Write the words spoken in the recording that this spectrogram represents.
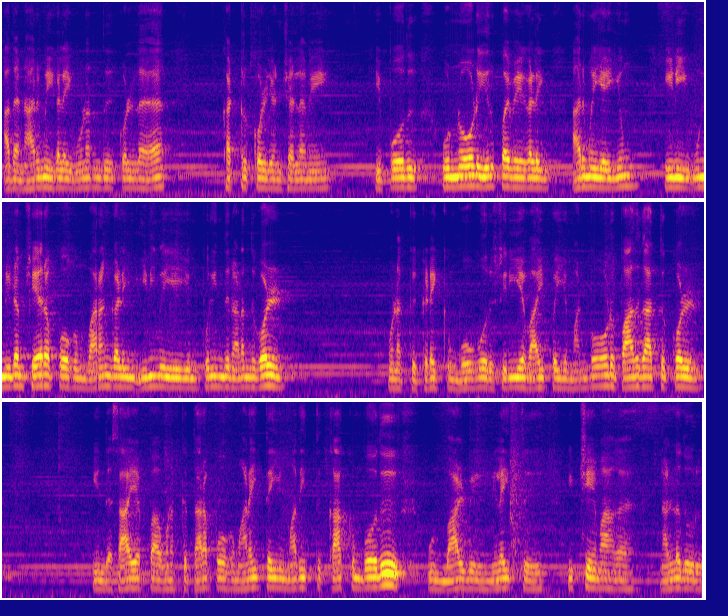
அதன் அருமைகளை உணர்ந்து கொள்ள கற்றுக்கொள் என் செல்லமே. இப்போது உன்னோடு இருப்பவைகளின் அருமையையும் இனி உன்னிடம் சேரப்போகும் வரங்களின் இனிமையையும் புரிந்து நடந்து கொள். உனக்கு கிடைக்கும் ஒவ்வொரு சிறிய வாய்ப்பையும் அன்போடு பாதுகாத்துக்கொள் இந்த சாயப்பா உனக்கு தரப்போகும் அனைத்தையும் மதித்து காக்கும்போது உன் வாழ்வில் நிலைத்து நிச்சயமாக நல்லதொரு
